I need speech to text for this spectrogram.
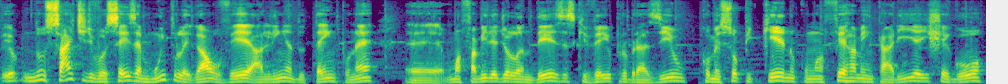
eu, no site de vocês é muito legal ver a linha do tempo, né? É, uma família de holandeses que veio para o Brasil, começou pequeno com uma ferramentaria e chegou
